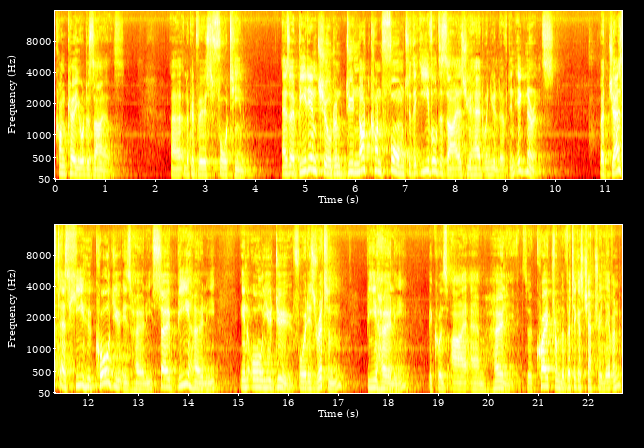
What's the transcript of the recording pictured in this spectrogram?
conquer your desires. Uh, look at verse 14. As obedient children, do not conform to the evil desires you had when you lived in ignorance. But just as he who called you is holy, so be holy in all you do. For it is written, Be holy, because I am holy. It's a quote from Leviticus chapter 11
